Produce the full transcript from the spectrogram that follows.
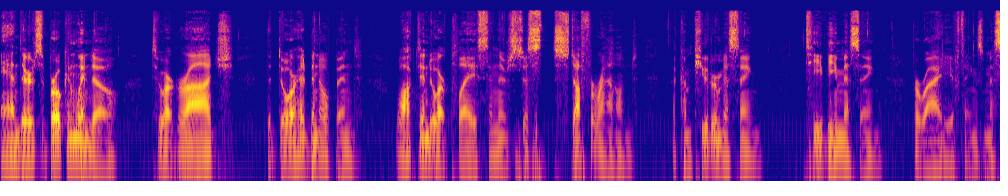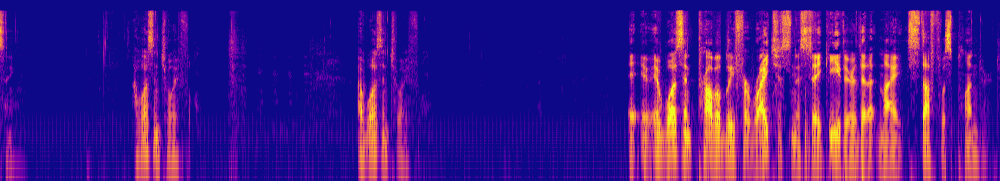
and there's a broken window to our garage. The door had been opened. Walked into our place, and there's just stuff around a computer missing, TV missing, variety of things missing. I wasn't joyful. I wasn't joyful. It, it, wasn't probably for righteousness' sake either that my stuff was plundered.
